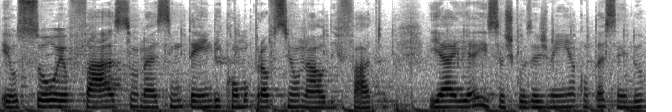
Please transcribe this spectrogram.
eu sou, eu faço, né? Se entende como profissional de fato. E aí é isso, as coisas vêm acontecendo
